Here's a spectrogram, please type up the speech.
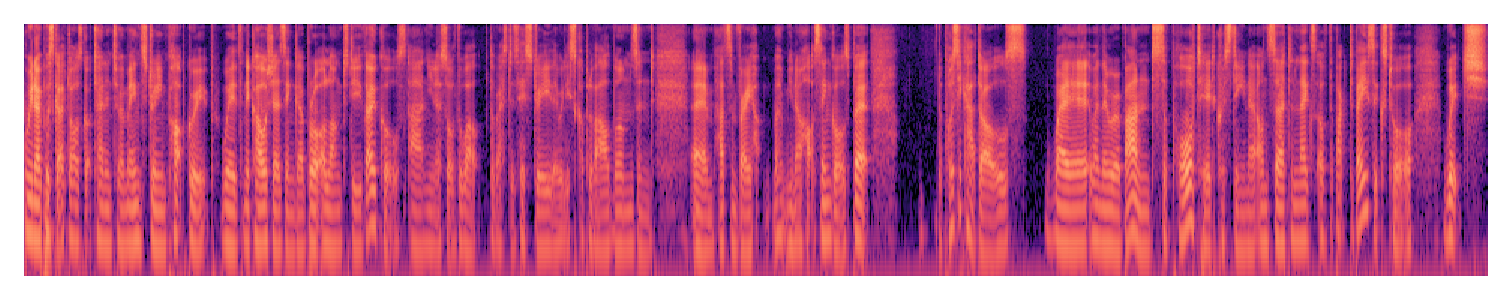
we know Pussycat Dolls got turned into a mainstream pop group with Nicole Scherzinger brought along to do vocals, and you know, sort of the well, the rest is history. They released a couple of albums and um, had some very you know hot singles. But the Pussycat Dolls, where when they were a band, supported Christina on certain legs of the Back to Basics tour, which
